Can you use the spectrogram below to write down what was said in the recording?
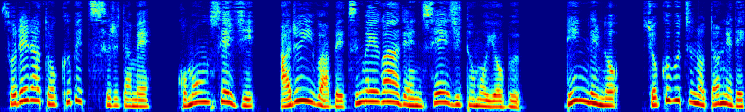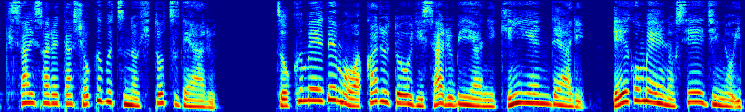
それらと区別するため、古文政治、あるいは別名ガーデン政治とも呼ぶ。リンネの植物の種で記載された植物の一つである。俗名でもわかる通りサルビアに禁煙であり、英語名の政治の一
